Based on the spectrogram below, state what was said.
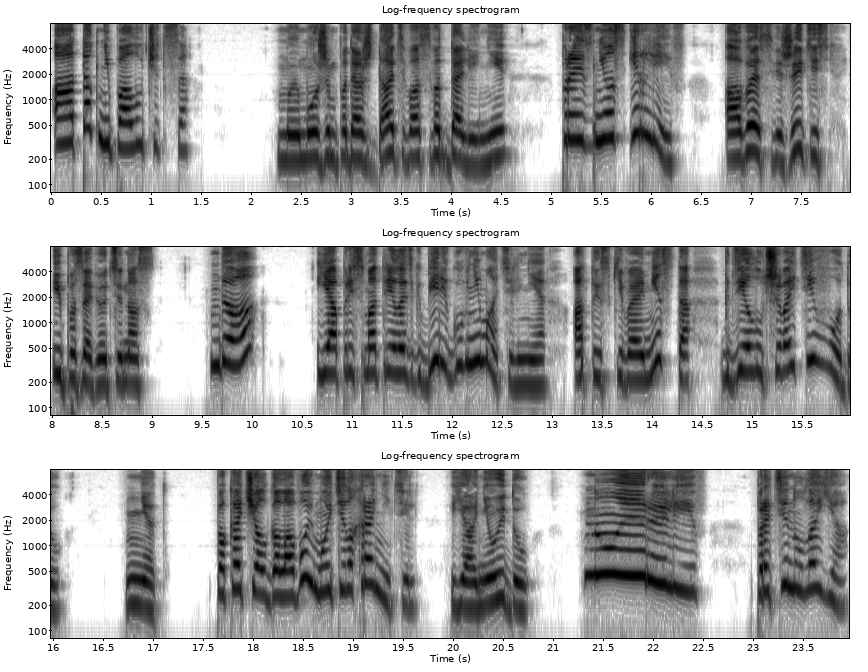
а так не получится». «Мы можем подождать вас в отдалении», — произнес Ирлеев, а вы освежитесь и позовете нас». «Да?» Я присмотрелась к берегу внимательнее, отыскивая место, где лучше войти в воду. «Нет», — покачал головой мой телохранитель. «Я не уйду». «Ну, Эрелив», — протянула я.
